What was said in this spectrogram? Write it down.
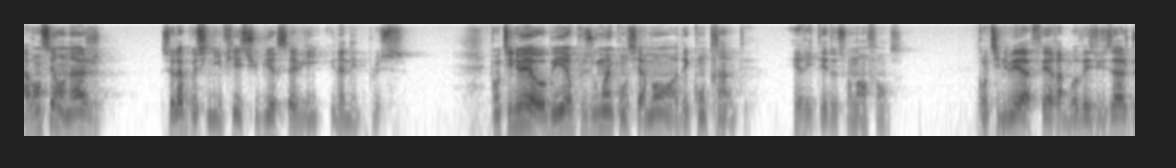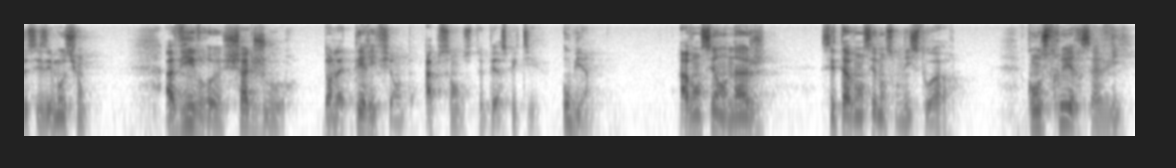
Avancer en âge, cela peut signifier subir sa vie une année de plus. Continuer à obéir plus ou moins consciemment à des contraintes héritées de son enfance. Continuer à faire un mauvais usage de ses émotions. À vivre chaque jour dans la terrifiante absence de perspective. Ou bien, avancer en âge, c'est avancer dans son histoire, construire sa vie,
